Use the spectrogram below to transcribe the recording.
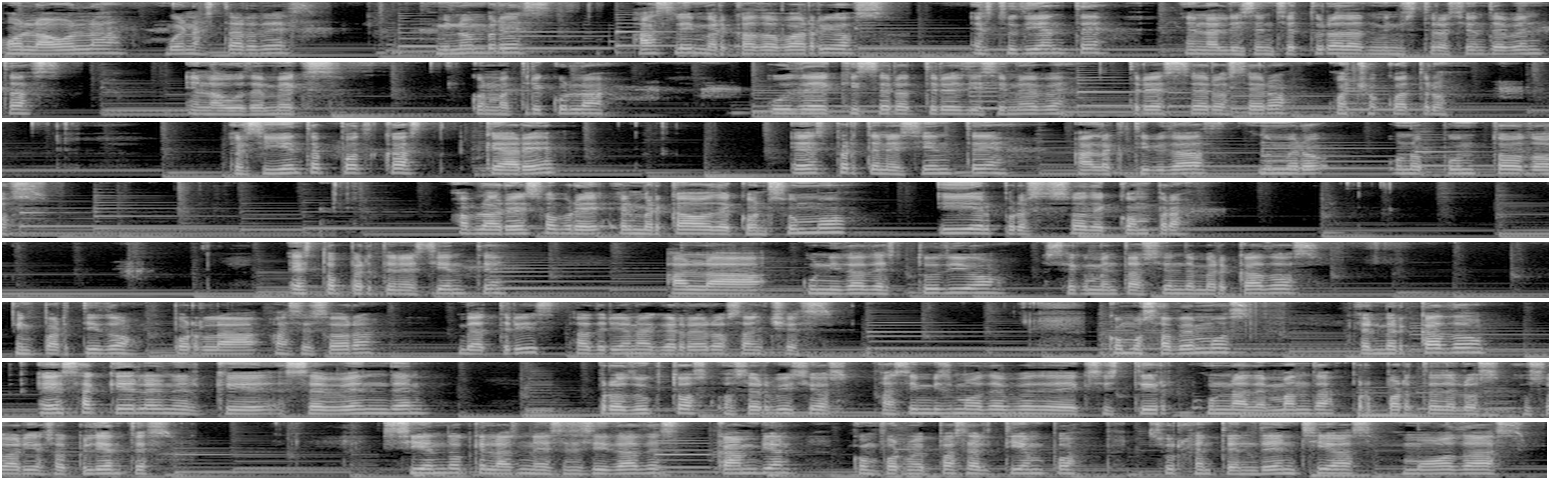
Hola, hola, buenas tardes. Mi nombre es Asley Mercado Barrios, estudiante en la licenciatura de Administración de Ventas en la UDMEX, con matrícula UDX 0319 30084. El siguiente podcast que haré es perteneciente a la actividad número 1.2. Hablaré sobre el mercado de consumo y el proceso de compra. Esto perteneciente a la unidad de estudio segmentación de mercados impartido por la asesora Beatriz Adriana Guerrero Sánchez. Como sabemos, el mercado es aquel en el que se venden productos o servicios. Asimismo debe de existir una demanda por parte de los usuarios o clientes, siendo que las necesidades cambian conforme pasa el tiempo, surgen tendencias, modas,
